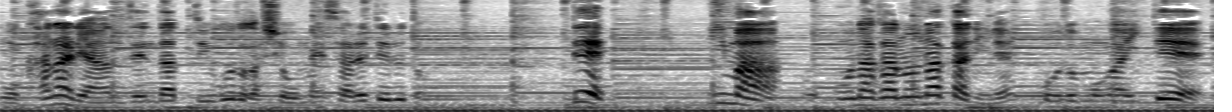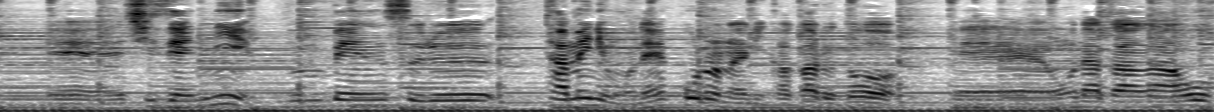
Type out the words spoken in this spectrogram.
もうかなり安全だっていうことが証明されてると。で今お腹の中にね子供がいて、えー自然に分娩するためにもねコロナにかかると、えーお腹が大き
